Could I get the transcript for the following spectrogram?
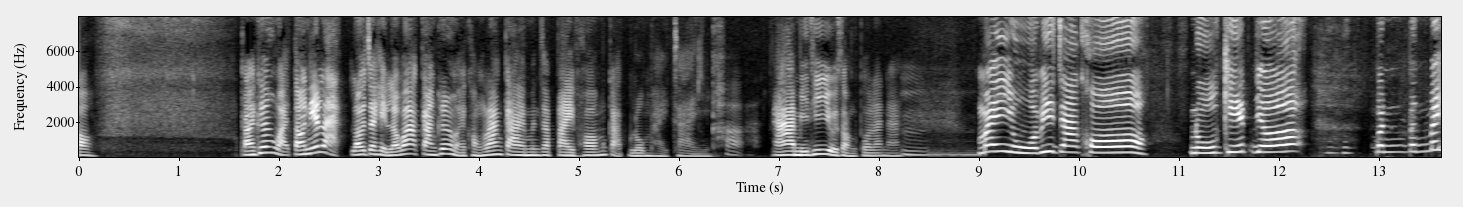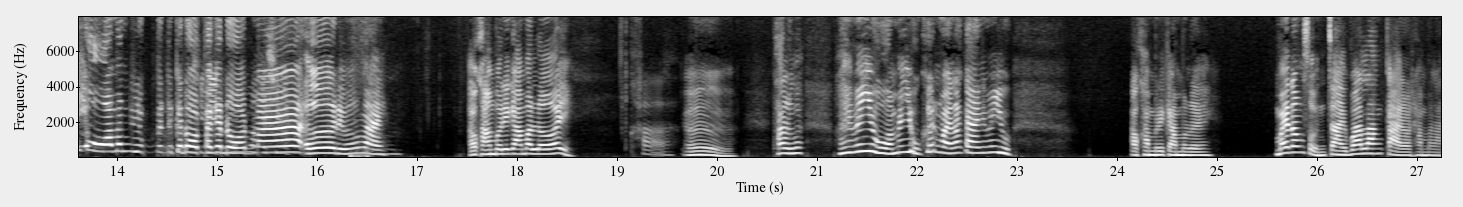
ออกกการเคลื่อนไหวตอนนี้แหละ เราจะเห็นแล้วว่าการเคลื่อนไหวของร่างกายมันจะไปพร้อมกับลมหายใจค่ะอ่า มีที่อยู่สองตัวแล้วนะอืมไม่อยู่อะพี่จาโค หนูคิดเยอะ มันมันไม่อยู่อะมันมันกระโดดไปกระโดดมา เออเดี๋ยวทำไมเอาคำบริการมาเลย ค่ะ เออ ถ้ารู้ว่าเฮ้ยไม่อยู่อะไม่อยู่เคลื่อนไหวร่างกายนี่ไม่อยู่ เอาคำบริกรรมมาเลย ไม่ต้องสนใจว่าร่างกายเราทำอะไร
